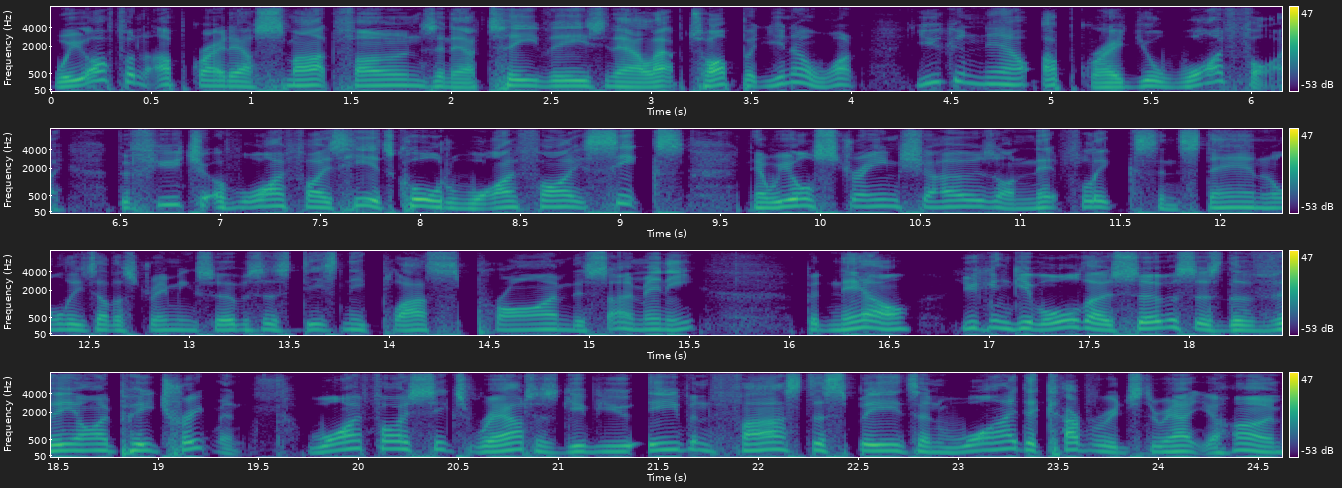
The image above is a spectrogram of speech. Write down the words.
we often upgrade our smartphones and our TVs and our laptop, but you know what? You can now upgrade your Wi Fi. The future of Wi Fi is here. It's called Wi Fi 6. Now, we all stream shows on Netflix and Stan and all these other streaming services Disney Plus, Prime, there's so many. But now you can give all those services the VIP treatment. Wi Fi 6 routers give you even faster speeds and wider coverage throughout your home.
